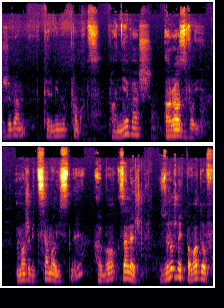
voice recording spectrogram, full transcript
Używam terminu pomoc, ponieważ rozwój może być samoistny albo zależny. Z różnych powodów,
